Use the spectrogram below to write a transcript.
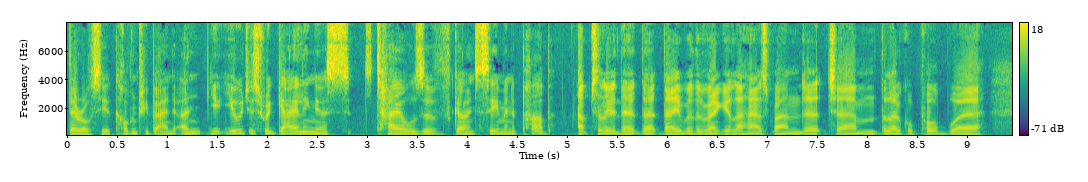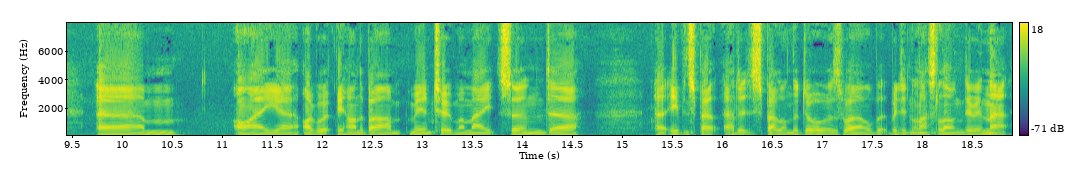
they're obviously a Coventry band, and you, you were just regaling us tales of going to see them in a pub. Absolutely. They, they, they were the regular house band at um, the local pub where um, I uh, I worked behind the bar, me and two of my mates, and uh, even spell, had a spell on the door as well, but we didn't last long doing that.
